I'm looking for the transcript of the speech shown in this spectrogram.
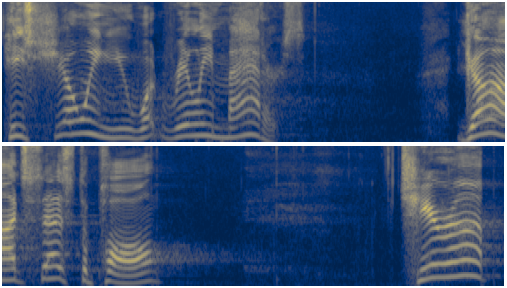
He's showing you what really matters. God says to Paul, Cheer up.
